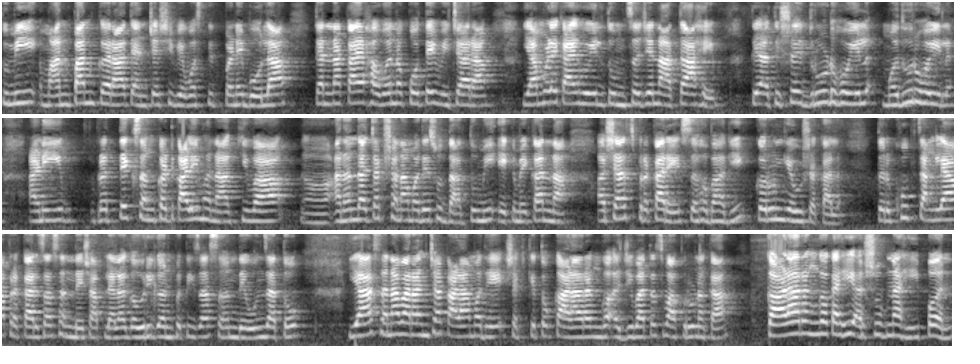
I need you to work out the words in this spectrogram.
तुम्ही मानपान करा त्यांच्याशी व्यवस्थितपणे बोला त्यांना काय हवं नको ते विचारा. यामुळे काय होईल तुमचं जे नातं आहे ते अतिशय दृढ होईल मधुर होईल आणि प्रत्येक संकटकाळी म्हणा किंवा आनंदाच्या क्षणामध्ये सुद्धा तुम्ही एकमेकांना अशाच प्रकारे सहभागी करून घेऊ शकाल. तर खूप चांगल्या प्रकारचा संदेश आपल्याला गौरी गणपतीचा सण देऊन जातो. या सणावारांच्या काळामध्ये शक्यतो काळा रंग अजिबातच वापरू नका. काळा रंग काही अशुभ नाही पण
